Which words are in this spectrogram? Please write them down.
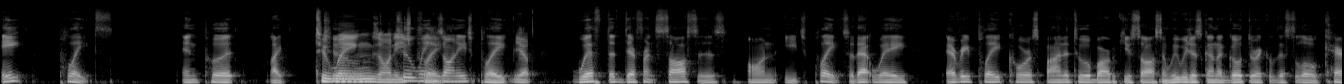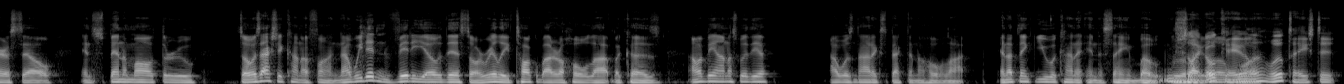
eight plates and put like Two, wings on each two plate. wings on each plate Yep. With the different sauces on each plate. So that way, every plate corresponded to a barbecue sauce, and we were just gonna go through this little carousel and spin them all through. So it was actually kind of fun. Now we didn't video this or really talk about it a whole lot because I'm gonna be honest with you, I was not expecting a whole lot, and I think you were kind of in the same boat. We Just were like, "Oh, okay, boy." well, we'll taste it.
